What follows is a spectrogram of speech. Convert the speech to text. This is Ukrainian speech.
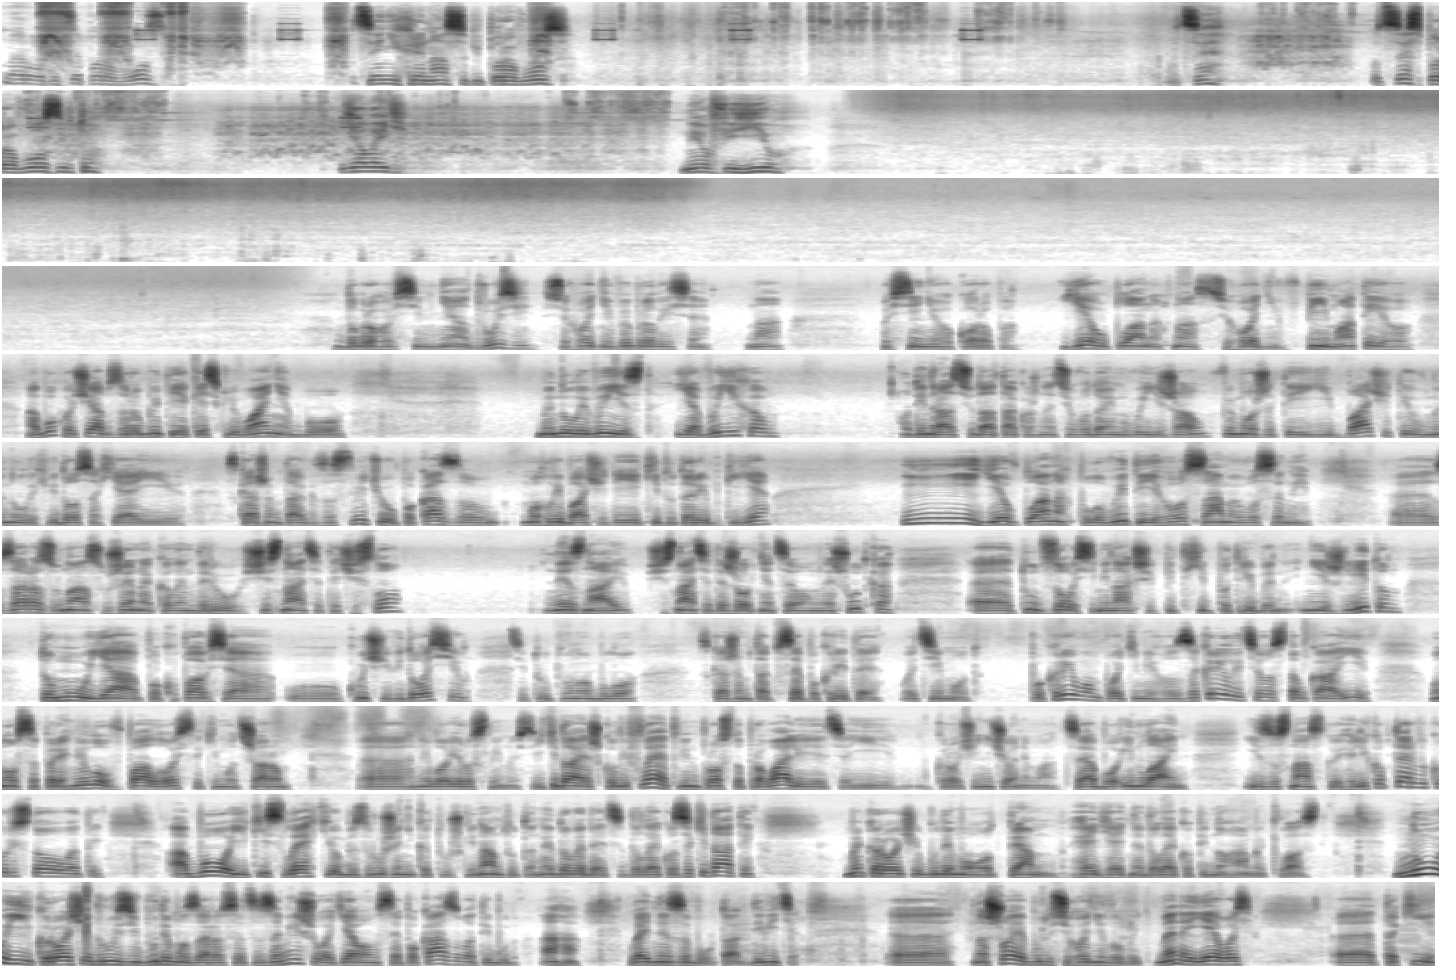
Народу, це паровоз. Це ніхрена собі паровоз. Оце. Оце з паровозів то. Я ледь не офігів. Доброго всім дня, друзі! Сьогодні вибралися на осіннього коропа. Є у планах нас сьогодні впіймати його або хоча б заробити якесь клювання, бо минулий виїзд я виїхав. Один раз сюди також на цю водойму виїжджав. Ви можете її бачити. В минулих відосах я її, скажімо так, засвічував, показував, могли бачити, які тут рибки є. І є в планах половити його саме восени. Е, Зараз у нас вже на календарю 16 число. Не знаю, 16 жовтня це вам не шутка. Е, Тут зовсім інакший підхід потрібен, ніж літом. Тому я покупався у кучі відосів. Тут воно було, скажімо так, все покрите оцім от покривом, потім його закрили цього ставка, і воно все перегнило, впало ось таким от шаром гнилої рослинності. І кидаєш, коли флет, він просто провалюється і коротше, нічого нема. Це або інлайн із оснасткою гелікоптер використовувати, або якісь легкі обезружені катушки. Нам тут не доведеться далеко закидати. Ми, коротше, будемо от прям геть-геть недалеко під ногами класти. Ну і коротше, друзі, будемо зараз все це замішувати. Я вам все показувати буду. Ага, ледь не забув. Так, дивіться, е, на що я буду сьогодні ловити. У мене є ось е, такі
